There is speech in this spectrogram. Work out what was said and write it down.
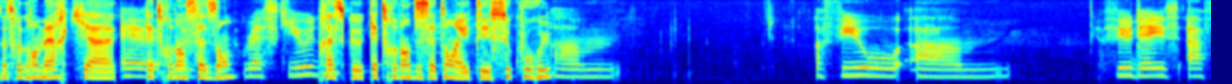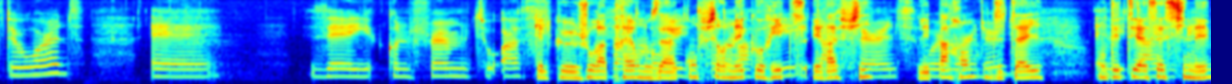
notre grand-mère qui a 96 uh, ans, presque 97 ans, a été secourue. Quelques jours après, on nous a confirmé qu'Orit et Rafi, les parents d'Itaï, ont été assassinés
